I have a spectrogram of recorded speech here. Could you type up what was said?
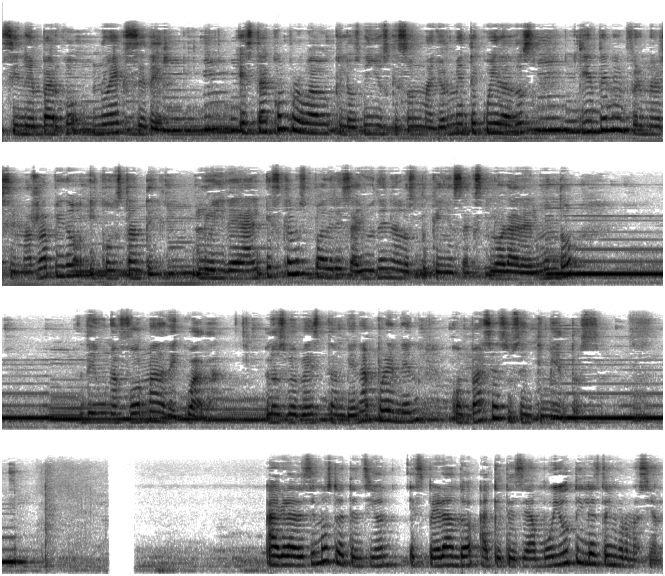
sin embargo, no exceder. Está comprobado que los niños que son mayormente cuidados tienden a enfermarse más rápido y constante. Lo ideal es que los padres ayuden a los pequeños a explorar el mundo de una forma adecuada. Los bebés también aprenden con base a sus sentimientos. Agradecemos tu atención esperando a que te sea muy útil esta información.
